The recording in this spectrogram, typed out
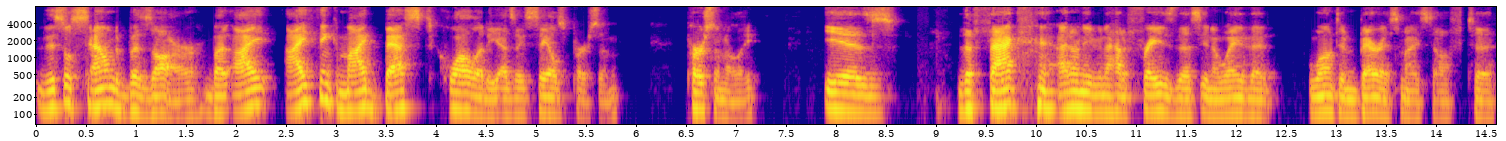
this will sound bizarre, but I I think my best quality as a salesperson, personally, is the fact I don't even know how to phrase this in a way that won't embarrass myself to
